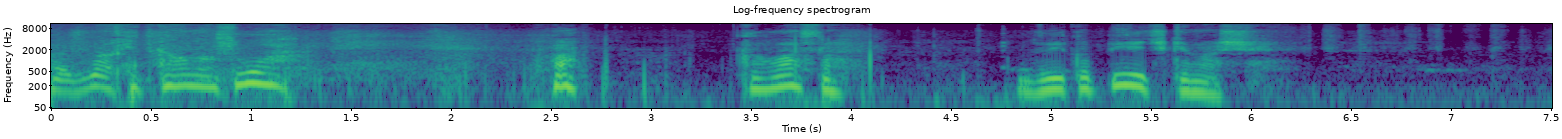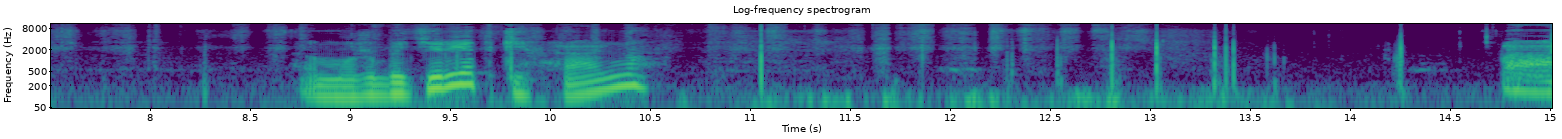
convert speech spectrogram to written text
Знахідка у нас во. Ха, класно. Дві копеечки наші. А може бути і рідкі, правильно? А,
